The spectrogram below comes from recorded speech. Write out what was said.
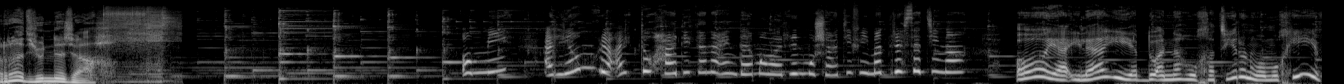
راديو النجاح أمي اليوم رأيت حادثا عند ممر المشاة في مدرستنا أوه يا إلهي يبدو أنه خطير ومخيف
